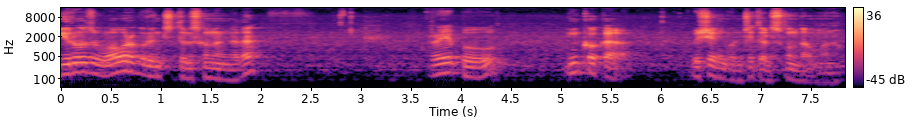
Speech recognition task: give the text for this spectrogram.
ఈరోజు ఓవర్ గురించి తెలుసుకున్నాం కదా రేపు ఇంకొక విషయం గురించి తెలుసుకుందాం మనం.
